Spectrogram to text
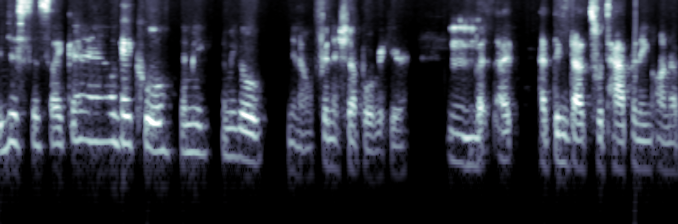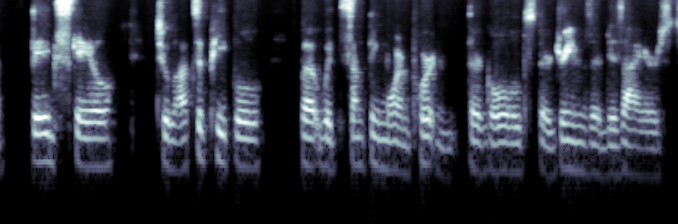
You're just it's like eh, okay, cool. Let me let me go. You know, finish up over here. Mm. But I, I think that's what's happening on a big scale to lots of people, but with something more important, their goals, their dreams, their desires.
